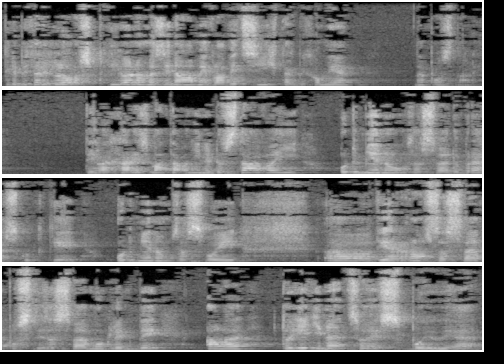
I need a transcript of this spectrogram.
kdyby tady bylo rozptýleno mezi námi v lavicích, tak bychom je nepoznali. Tyhle charizmata oni nedostávají odměnou za své dobré skutky, odměnou za svoji uh, věrnost, za své posty, za své modlitby, ale to jediné, co je spojuje,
